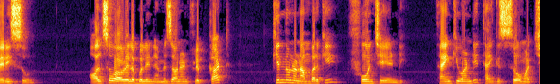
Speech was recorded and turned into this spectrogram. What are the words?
very soon also available in Amazon and Flipkart కింద ఉన్న నంబర్కి ఫోన్ చేయండి. థ్యాంక్ యూ అండి. థ్యాంక్ యూ సో మచ్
